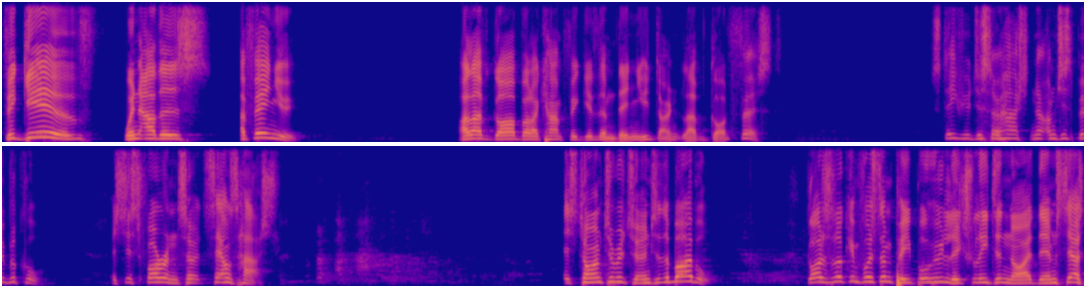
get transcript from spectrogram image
Forgive when others offend you. I love God, but I can't forgive them. Then you don't love God first. Steve, you're just so harsh. No, I'm just biblical. It's just foreign, so it sounds harsh. It's time to return to the Bible. God's looking for some people who literally denied themselves.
